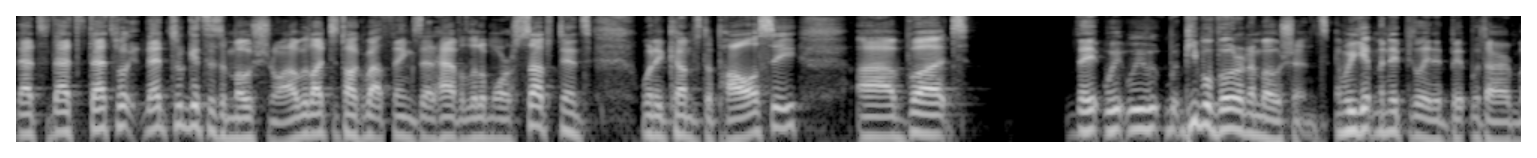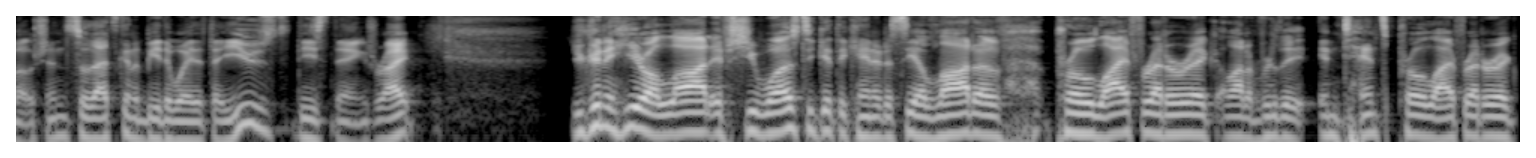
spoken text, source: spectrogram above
that's that's that's what that's what gets us emotional. I would like to talk about things that have a little more substance when it comes to policy, uh, but they we, we people vote on emotions and we get manipulated a bit with our emotions. So that's going to be the way that they use these things, right? You're going to hear a lot if she was to get the candidacy, a lot of pro-life rhetoric, a lot of really intense pro-life rhetoric.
